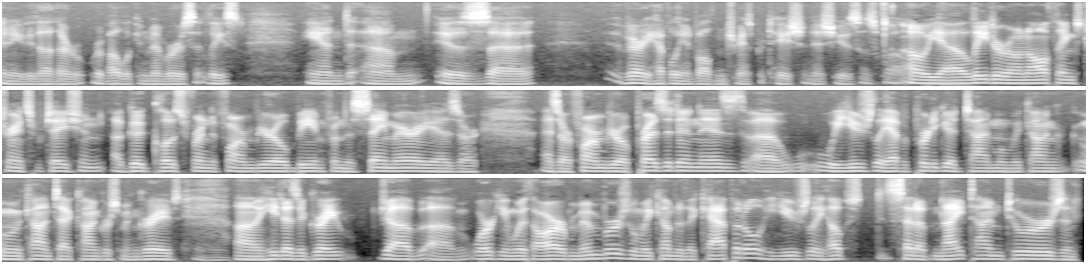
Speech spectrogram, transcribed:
any of the other Republican members, at least, and um, is uh, very heavily involved in transportation issues as well. Oh yeah, a leader on all things transportation, a good close friend of Farm Bureau, being from the same area as our as our Farm Bureau president is. Uh, we usually have a pretty good time when we con- when we contact Congressman Graves. Uh, he does a great job um, working with our members when we come to the Capitol. He usually helps set up nighttime tours, and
